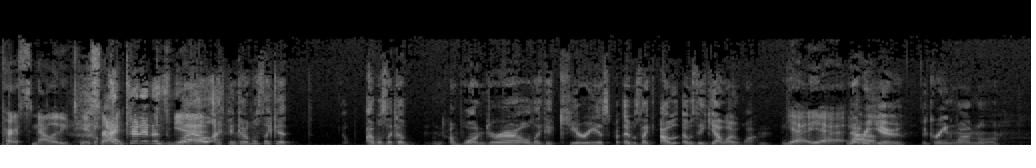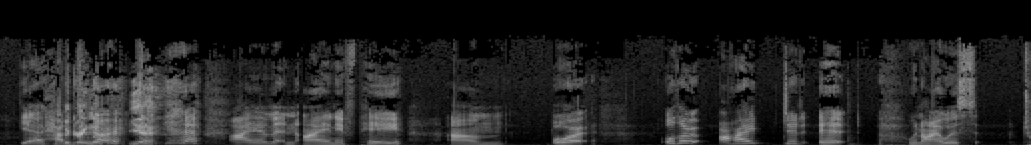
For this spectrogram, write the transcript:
personality test. Right? I did it as Yeah. well. I think I was like a, I was like a, a wanderer or like a curious. It was like I was, I was a yellow one. Yeah, yeah. What were um, you? The green one or Yeah, how the did green you know? one? Yeah. I am an INFP, um, or although I did it when I was, tw-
